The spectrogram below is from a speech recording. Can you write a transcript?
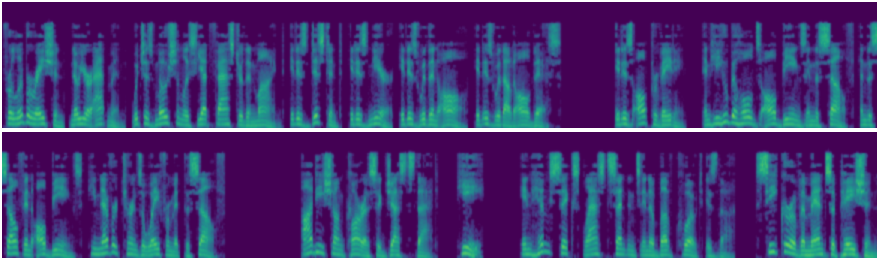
For liberation, know your Atman, which is motionless yet faster than mind, it is distant, it is near, it is within all, it is without all this. It is all-pervading. And he who beholds all beings in the self, and the self in all beings, he never turns away from it the self. Adi Shankara suggests that, he, in hymn 6 last sentence in above quote is the seeker of emancipation,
